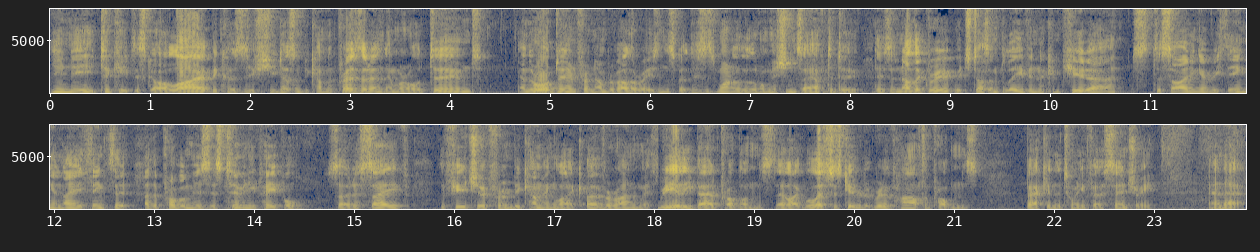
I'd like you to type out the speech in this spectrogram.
you need to keep this girl alive because if she doesn't become the president, then we're all doomed. And they're all doomed for a number of other reasons, but this is one of the little missions they have to do. There's another group which doesn't believe in the computer deciding everything, and they think that the problem is there's too many people. So to save the future from becoming like overrun with really bad problems. They're like, well, let's just get rid of half the problems back in the 21st century, and that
